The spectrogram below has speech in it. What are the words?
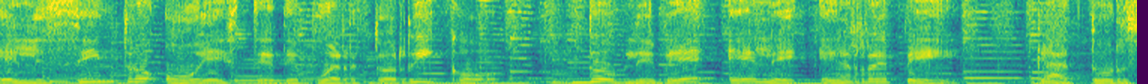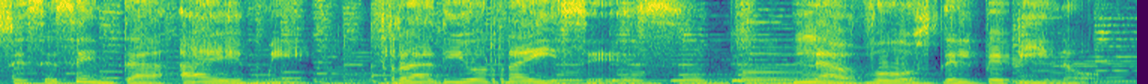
el centro oeste de Puerto Rico, WLRP 1460 AM, Radio Raíces, La Voz del Pepino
